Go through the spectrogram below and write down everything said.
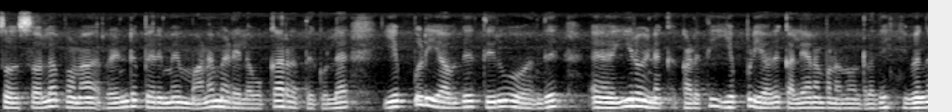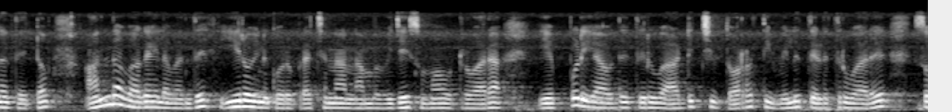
ஸோ சொல்லப்போனால் ரெண்டு பேருமே மனமேடையில் உட்கார்றதுக்குள்ளே எப்படியாவது திருவை வந்து ஹீரோயினை கடத்தி எப்படியாவது கல்யாணம் பண்ணணுன்றது இவங்க திட்டம். அந்த வகையில் வந்து ஹீரோயினுக்கு ஒரு பிரச்சனை நம்ம விஜய் சும்மா விட்டுருவாரா? எப்படியாவது திருவை அடித்து துரத்தி வெளுத்து எடுத்துருவார். ஸோ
